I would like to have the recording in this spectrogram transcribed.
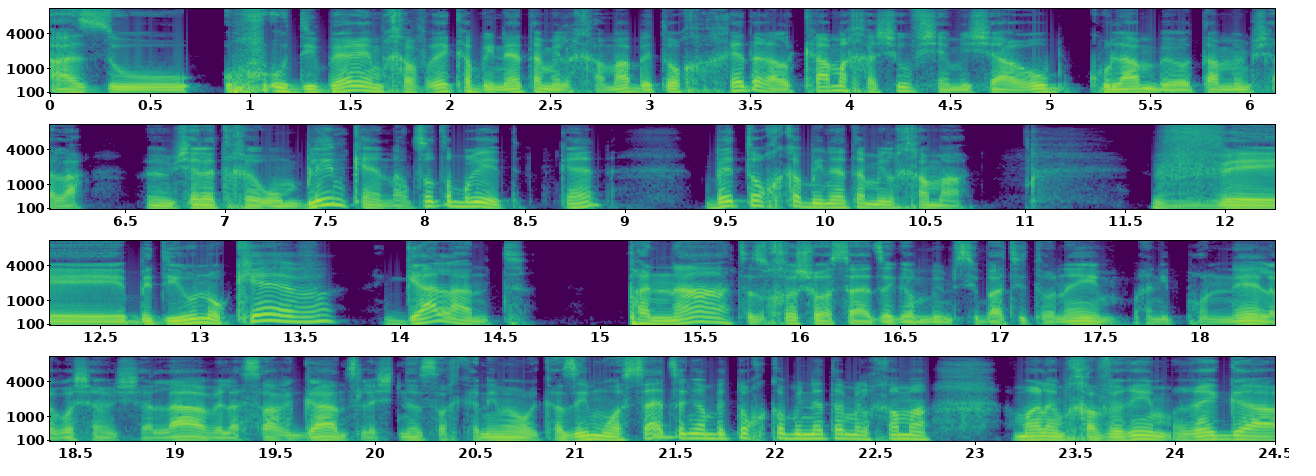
אז הוא, הוא, הוא דיבר עם חברי קבינט המלחמה בתוך החדר על כמה חשוב שהם יישארו כולם באותה ממשלה, בממשלת חירום. בלינקן, ארה"ב, כן? בתוך קבינט המלחמה. ובדיון עוקב, גלנט פנה, אתה זוכר שהוא עשה את זה גם במסיבת עיתונאים, אני פונה לראש הממשלה ולשר גנץ, לשני השחקנים המרכזיים, הוא עשה את זה גם בתוך קבינט המלחמה. אמר להם, חברים, רגע,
